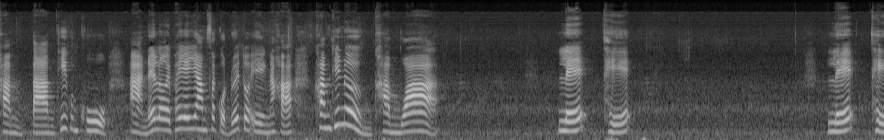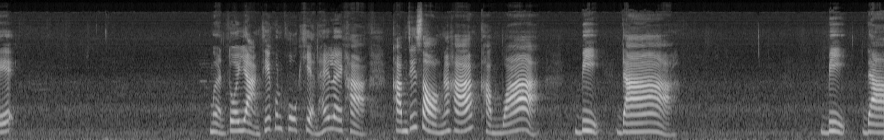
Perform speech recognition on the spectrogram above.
คำตามที่คุณครูอ่านได้เลยพยายามสะกดด้วยตัวเองนะคะคำที่หนึ่งคำว่า เละเทะเละเทะเหมือนตัวอย่างที่คุณครูเขียนให้เลยค่ะคำที่สองนะคะคำว่า บิดา บิดา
